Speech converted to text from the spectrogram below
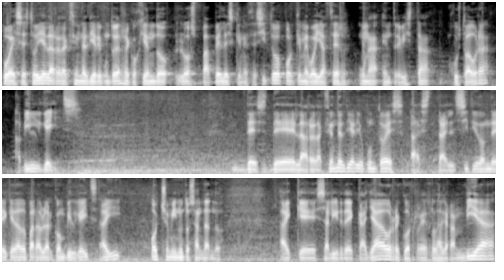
Pues estoy en la redacción del diario.es recogiendo los papeles que necesito porque me voy a hacer una entrevista justo ahora a Bill Gates. Desde la redacción del diario.es hasta el sitio donde he quedado para hablar con Bill Gates hay ocho minutos andando. Hay que salir de Callao, recorrer la Gran Vía,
